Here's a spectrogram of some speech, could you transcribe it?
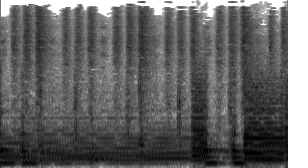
thank you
